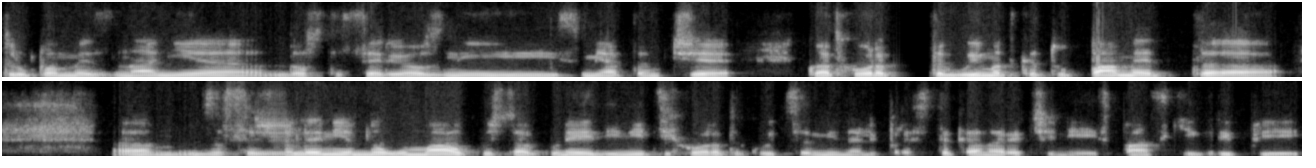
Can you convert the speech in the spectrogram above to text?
трупаме знания доста сериозни и смятам, че когато хората го имат като памет, за съжаление много малко са, ако не единици хората, които са минали през така наречени испански грипи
